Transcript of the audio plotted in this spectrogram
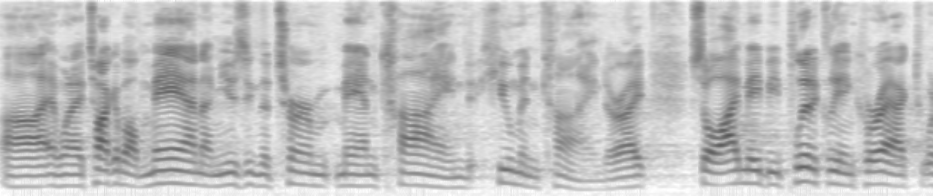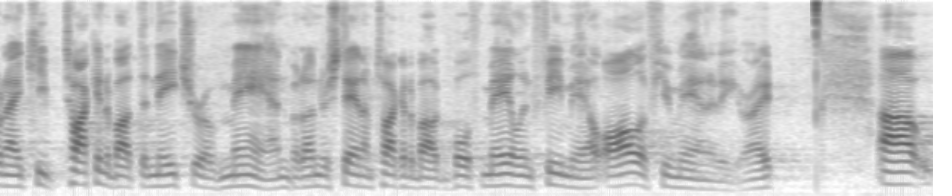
Uh, and when I talk about man, I'm using the term mankind, humankind, all right? So I may be politically incorrect when I keep talking about the nature of man, but understand I'm talking about both male and female, all of humanity, right? Uh,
